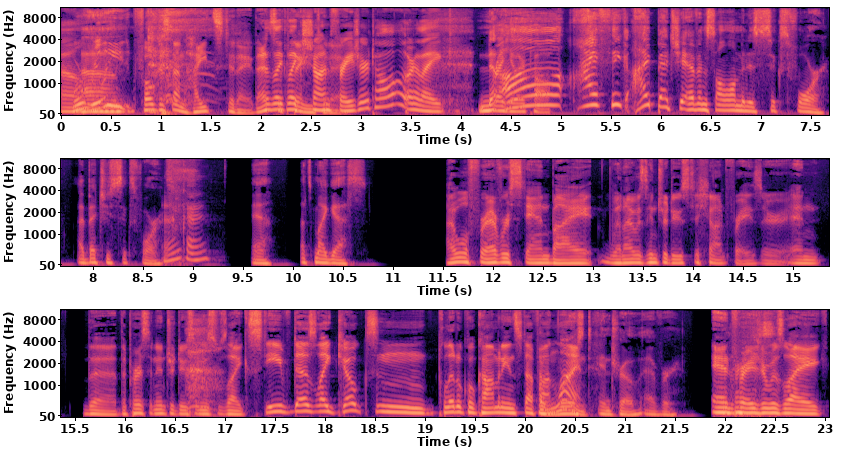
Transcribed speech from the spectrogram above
Oh. We're really Um, focused on heights today. That's like the like Sean today. Fraser tall or like No, regular tall. uh, I think I bet you Evan Solomon is six four. I bet you six four. Okay. Yeah, that's my guess. I will forever stand by when I was introduced to Sean Fraser and the the person introducing us was like, Steve does like jokes and political comedy and stuff The online. worst intro ever. And Fraser was like,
